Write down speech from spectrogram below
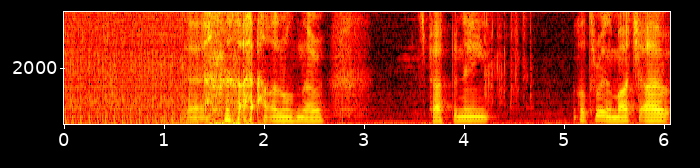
uh, I don't know. It's happening. Not really much. I,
